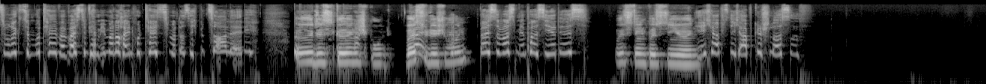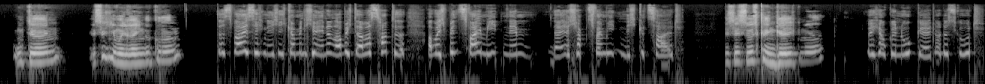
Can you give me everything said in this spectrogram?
zurück zum Hotel, weil weißt du, wir haben immer noch ein Hotelzimmer, das ich bezahle, Eddie. Äh, das ist gar nicht gut. Weißt du das schon? Weißt du, was mir passiert ist? Was ist denn passiert? Ich hab's nicht abgeschlossen. Und dann? Ist da jemand reingekommen? Das weiß ich nicht. Ich kann mich nicht erinnern, ob ich da was hatte. Aber ich bin zwei Mieten im. Naja, ich habe zwei Mieten nicht gezahlt. Das heißt, du hast kein Geld mehr? Ich habe genug Geld, alles gut.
